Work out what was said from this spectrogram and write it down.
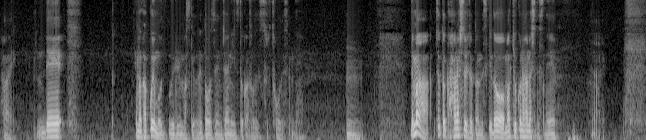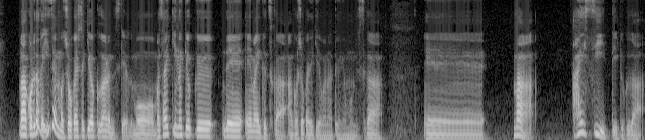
はい。で、まあ、かっこいいも売れますけどね、当然、ジャニーズとかそうです、そうですよね。で、まあ、ちょっと話しとれちゃったんですけど、まあ曲の話ですね。はい。まあこれなんか以前も紹介した記憶があるんですけれども、まあ最近の曲で、え、まあいくつかご紹介できればなというふうに思うんですが、えー、まあ、I See っていう曲が、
